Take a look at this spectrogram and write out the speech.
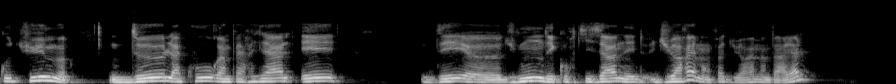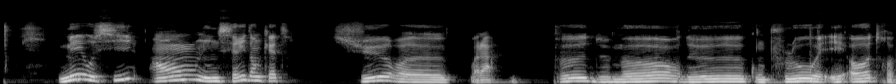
coutumes de la cour impériale et des euh, du monde des courtisanes et du harem en fait du harem impérial mais aussi en une série d'enquêtes sur euh, voilà peu de morts de complots et, autres.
